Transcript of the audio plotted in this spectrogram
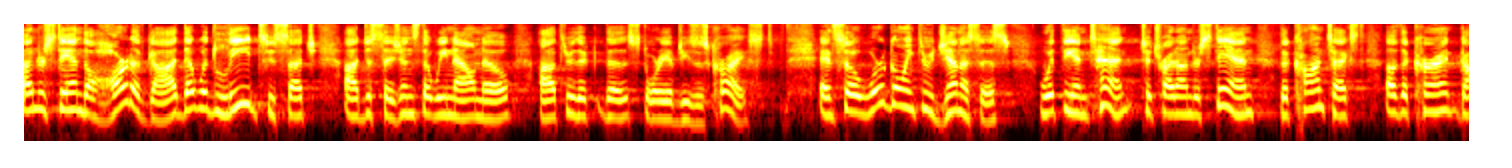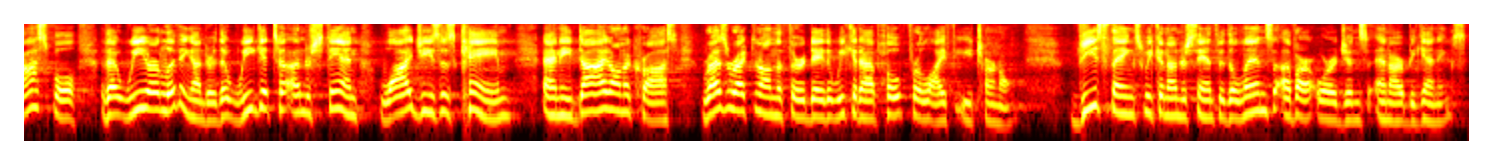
understand the heart of God that would lead to such uh, decisions that we now know uh, through the, the story of Jesus Christ. And so we're going through Genesis with the intent to try to understand the context of the current gospel that we are living under, that we get to understand why Jesus came and he died on a cross, resurrected on the third day, that we could have hope for life eternal. These things we can understand through the lens of our origins and our beginnings.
